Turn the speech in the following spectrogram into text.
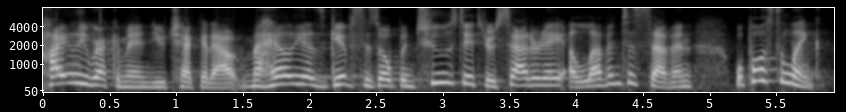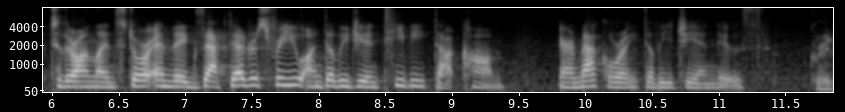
Highly recommend you check it out. Mahalia's Gifts is open Tuesday through Saturday, 11 to 7. We'll post a link to their online store and the exact address for you on WGNTV.com. Aaron McElroy, WGN News. Great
